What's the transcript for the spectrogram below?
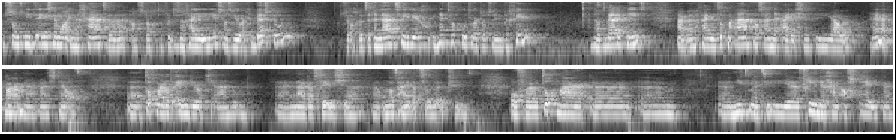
soms niet eens helemaal in de gaten als slachtoffer. Dus dan ga je in eerste instantie heel erg je best doen. Zorg dat de relatie weer net zo goed wordt als in het begin. Dat werkt niet. Nou, dan ga je je toch maar aanpassen aan de eisen die jouw hè, partner mm-hmm. stelt. Uh, toch maar dat ene jurkje aandoen uh, naar dat feestje, uh, omdat hij dat zo leuk vindt. Of toch maar um, niet met die vrienden gaan afspreken,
